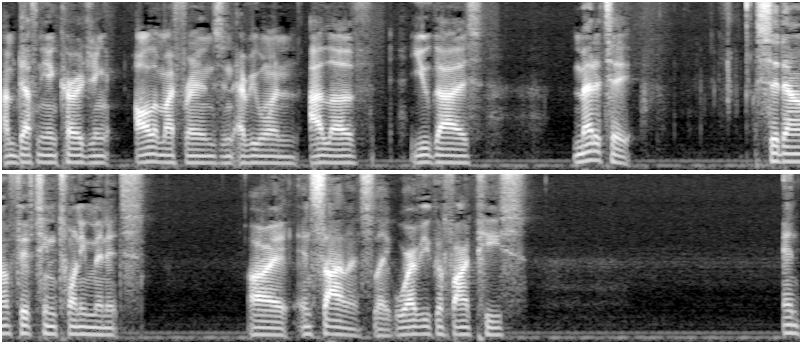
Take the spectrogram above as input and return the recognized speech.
I'm definitely encouraging all of my friends and everyone I love, you guys, meditate. Sit down 15 20 minutes. All right, in silence, like wherever you can find peace. And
